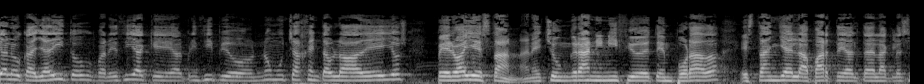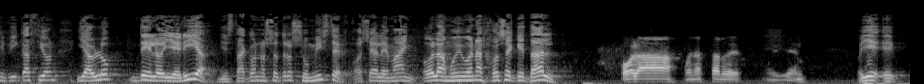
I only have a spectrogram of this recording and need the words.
a lo calladito, parecía que al principio no mucha gente hablaba de ellos, pero ahí están. Han hecho un gran inicio de temporada, están ya en la parte alta de la clasificación y hablo de Loyería. Y está con nosotros su mister, José Alemán. Hola, muy buenas, José, ¿qué tal? Hola, buenas tardes. Muy bien. Oye, eh,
